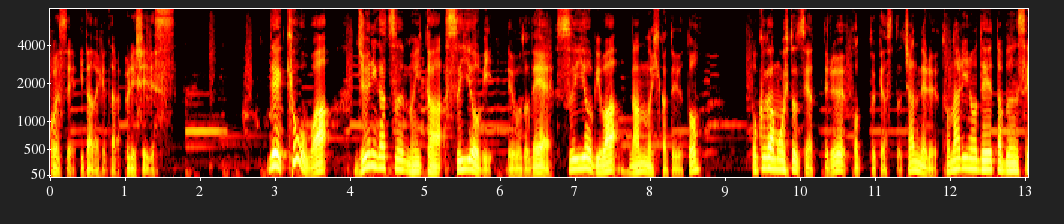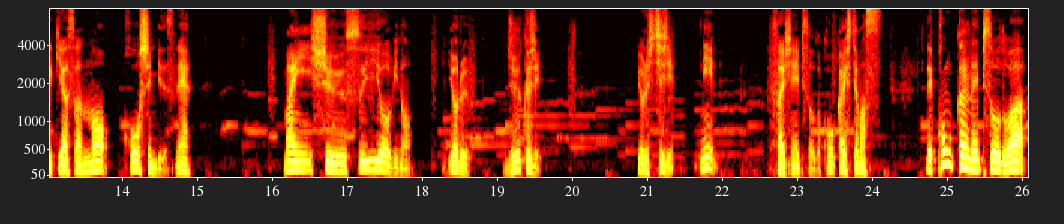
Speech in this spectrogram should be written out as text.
お寄せいただけたら嬉しいです。で、今日は12月6日水曜日ということで、水曜日は何の日かというと、僕がもう一つやってるポッドキャストチャンネル、隣のデータ分析屋さんの更新日ですね。毎週水曜日の夜19時、夜7時に最新エピソード公開してます。で、今回のエピソードは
